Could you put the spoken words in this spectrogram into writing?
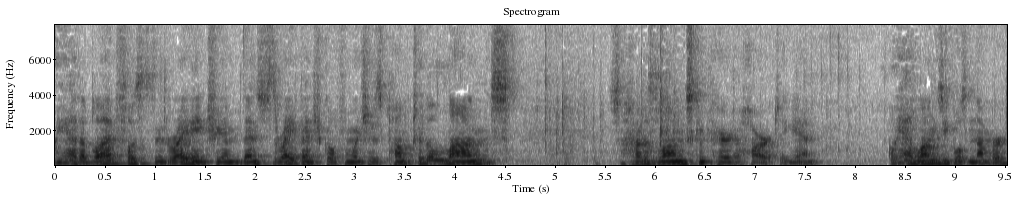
yeah, the blood flows through the right atrium, then to the right ventricle, from which it is pumped to the lungs. So how does lungs compare to heart again? Oh yeah, lungs equals number.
